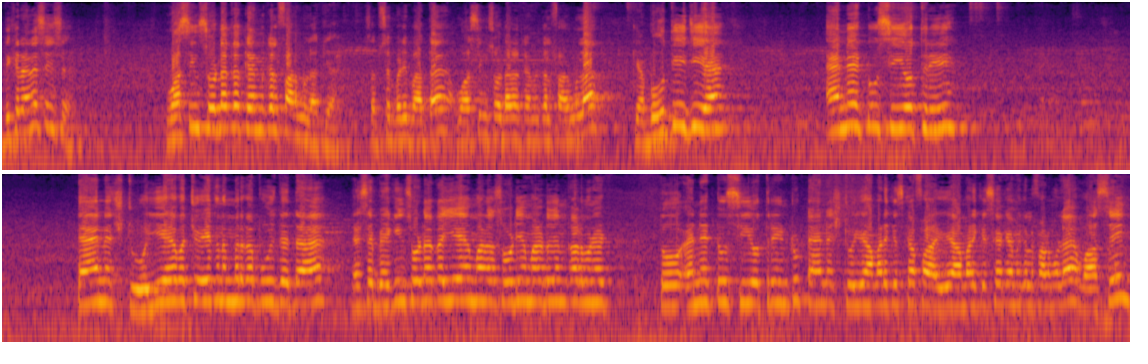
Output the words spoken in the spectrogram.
दिख रहा है ना सही से? वॉशिंग सोडा का केमिकल फार्मूला क्या है? सबसे बड़ी बात है वॉशिंग सोडा का केमिकल फार्मूला क्या बहुत ही। ईजी है N A two C O three ten H two ये है बच्चों, एक नंबर का पूछ देता है। जैसे बेकिंग सोडा का ये है, हमारा सोडियम हाइड्रोजन कार्बोनेट तो N A two C O three into ten H two ये हमारे किसका ये हमारे किसका केमिकल फार्मूला है? वॉशिंग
